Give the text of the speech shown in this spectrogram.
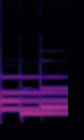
you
